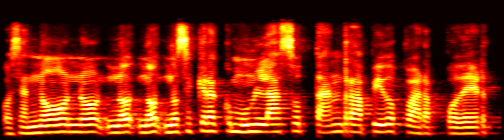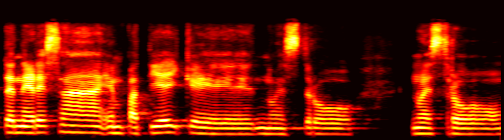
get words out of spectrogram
O sea, no, no, no, no, no se crea como un lazo tan rápido para poder tener esa empatía y que nuestro, nuestro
